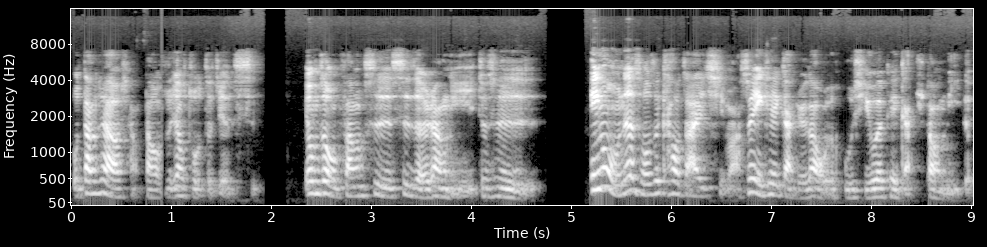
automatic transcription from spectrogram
我当下有想到要做这件事，用这种方式试着让你就是，因为我们那时候是靠在一起嘛，所以你可以感觉到我的呼吸，我也可以感觉到你的，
